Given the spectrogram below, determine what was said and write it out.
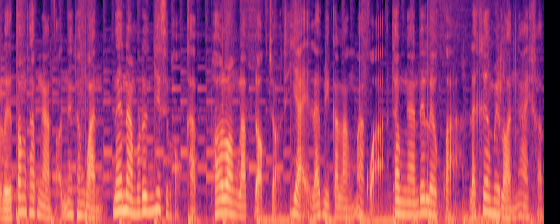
หรือต้องทำงานต่อเนื่องทั้งวัน แนะนำรุ่น 26 ครับ เพราะรองรับดอกเจาะที่ใหญ่และมีกำลังมากกว่าทำงานได้เร็วกว่า และเครื่องไม่ร้อนง่ายครับ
